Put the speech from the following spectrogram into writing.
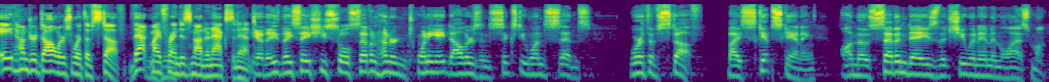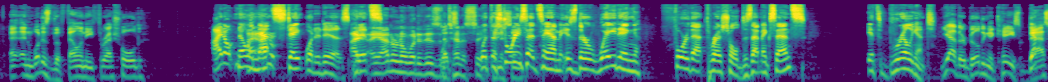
$800 worth of stuff. That, my mm-hmm. friend, is not an accident. Yeah, they, they say she stole $728.61 worth of stuff by skip scanning on those seven days that she went in in the last month. And, and what is the felony threshold? I don't know in I- I that don't- state what it is, but I, it's I, I don't know what it is in Tennessee. what the story said, Sam, is they're waiting for that threshold. Does that make sense? It's brilliant. Yeah, they're building a case. Bass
